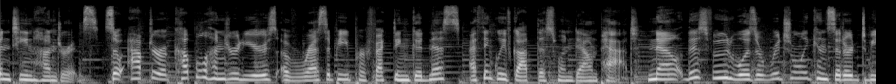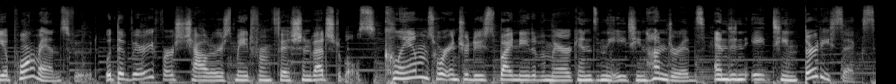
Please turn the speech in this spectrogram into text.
1700s. So after a couple hundred years of recipe perfecting goodness, I think we've got this one down pat. Now, this food was originally considered to be a poor man's food, with the very first chowders made from fish and vegetables. Clams were introduced by Native Americans in the 1800s, and in 1836,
